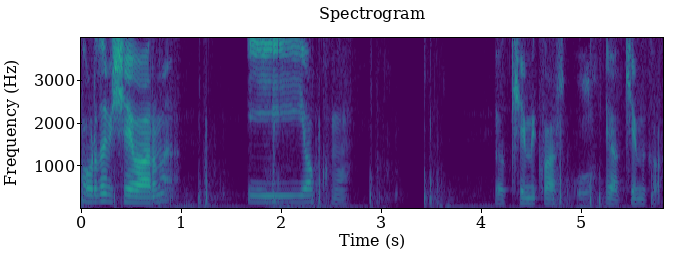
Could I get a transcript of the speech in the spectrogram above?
Orada bir şey var mı? İyi, yok mu? Yok kemik var. Yok kemik var.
